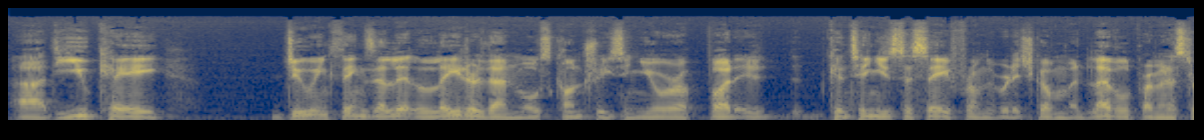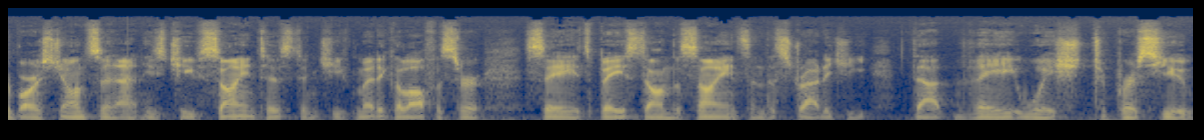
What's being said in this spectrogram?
Uh, the UK doing things a little later than most countries in Europe, but it continues to say from the British government level, Prime Minister Boris Johnson and his chief scientist and chief medical officer say it's based on the science and the strategy that they wish to pursue.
